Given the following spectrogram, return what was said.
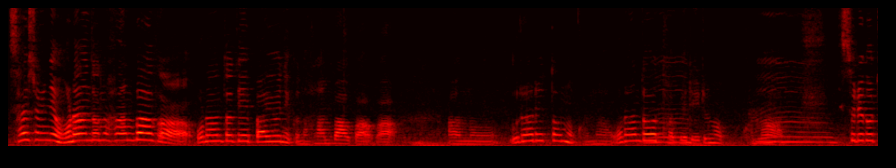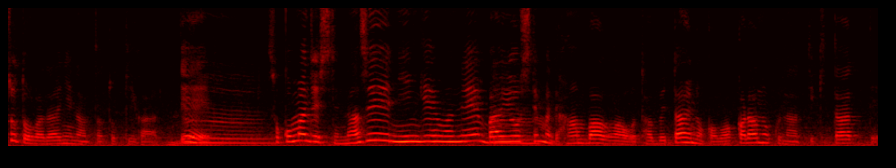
最初にねオランダのハンバーガーオランダで培養肉のハンバーガーがあの売られたのかな？オランダは食べれるのかな、それがちょっと話題になった時があって、うん。そこまでしてなぜ人間はね培養してまでハンバーガーを食べたいのかわからなくなってきたって、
